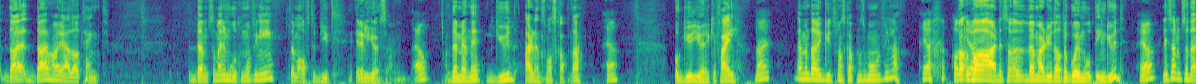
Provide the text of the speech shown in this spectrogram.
Der, der har jeg da tenkt Dem som er imot homofili, de er ofte dypt religiøse. Ja. De mener Gud er den som har skapt deg. Og Gud gjør ikke feil. Nei. Nei, men det er jo Gud som har skapt den som homofil, da. Ja, Hva, akkurat. hva er det så, hvem er du da til å gå imot din Gud? Ja. Liksom, så det,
